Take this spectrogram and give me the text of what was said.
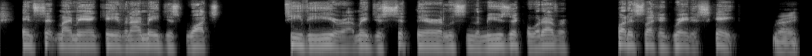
and sit in my man cave, and I may just watch TV or I may just sit there and listen to music or whatever. But it's like a great escape. Right.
